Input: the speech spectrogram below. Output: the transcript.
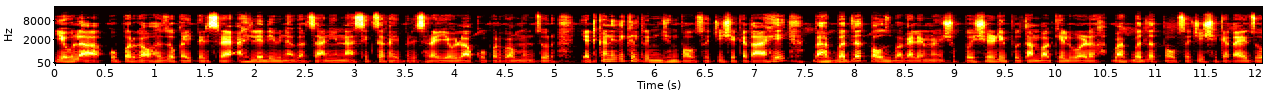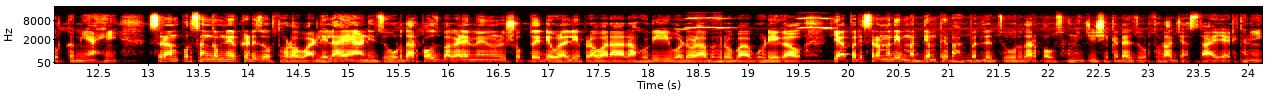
येवला कोपरगाव हा जो काही परिसर आहे अहिल्यादेवी नगरचा आणि नाशिकचा काही परिसर आहे येवला कोपरगाव मंजूर या ठिकाणी देखील रिमझिम पावसाची शक्यता आहे. भाग बदलत पाऊस बघायला मिळू शकतो शिर्डी पुलतांबा केलवड भाग बदलत पावसाची शक्यता आहे. जोर कमी आहे. श्रीरामपूर संगमनेरकडे जोर थोडा वाढलेला आहे आणि जोरदार पाऊस बघायला मिळू शकतोय. देवळाली प्रवारा राहुरी वडोळा भैरोबा घोडेगाव या परिसरामध्ये मध्यम ते भाग बदलत जोरदार पाऊस होण्याची शक्यता जोर थोडा जास्त आहे. या ठिकाणी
